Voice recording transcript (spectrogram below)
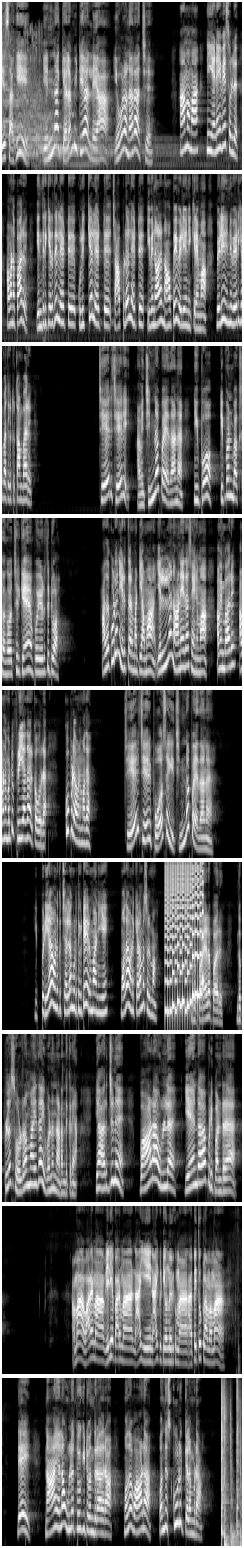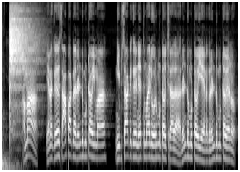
ஏ சகி என்ன கிளம்பிட்டியா இல்லையா? எவ்வளோ நேரம் ஆச்சு? ஆமாமா நீ என்னையவே சொல்லு. அவனை பாரு எந்திரிக்கிறது லேட்டு குளிக்க லேட்டு சாப்பிட லேட்டு. இவனால நான் போய் வெளியே நிக்கிறேமா வெளியே நின்று வேடிக்கை பார்த்துக்கிட்டு இருக்கான் பாரு. சரி சரி. அவன் சின்ன பையன் தானே. நீ போ டிஃபன் பாக்ஸ் அங்கே வச்சிருக்கேன். போய் எடுத்துட்டு வா. அதை கூட நீ எடுத்து தர மாட்டியாமா எல்லாம் நானே தான் செய்யணுமா? அவன் பாரு அவனை மட்டும் ஃப்ரீயா தான் இருக்க விடுற கூப்பிடு அவனை முத. சரி சரி. போ சகி சின்ன பையன் தானே. இப்படியே அவனுக்கு செல்லம் கொடுத்துக்கிட்டே இருமா நீ முத அவனை கிளம்ப சொல்லுமா. இந்த பயலை பாரு. இந்த பிள்ளை சொல்ற மாதிரி தான் இவனும் நடந்துக்கிறான். ஏ அர்ஜுனு வாடா உள்ள. ஏன்டா இப்படி பண்ற? அம்மா வரேம்மா. வெளியே பாரும்மா. நாய் நாய்க்குட்டி ஒன்று இருக்குமா? அதை தூக்கலாமாம்மா? டேய் நான் எல்லாம் உள்ள தூக்கிட்டு வந்துடாதடா. முத வாடா. வந்து ஸ்கூலுக்கு கிளம்புடா. அம்மா எனக்கு சாப்பாட்டில் ரெண்டு முட்டை வைமா நீ சாப்பிட்டுக்கு நேற்று மாதிரி ஒரு முட்டை வச்சிடாத. ரெண்டு முட்டை வை எனக்கு ரெண்டு முட்டை வேணும்.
